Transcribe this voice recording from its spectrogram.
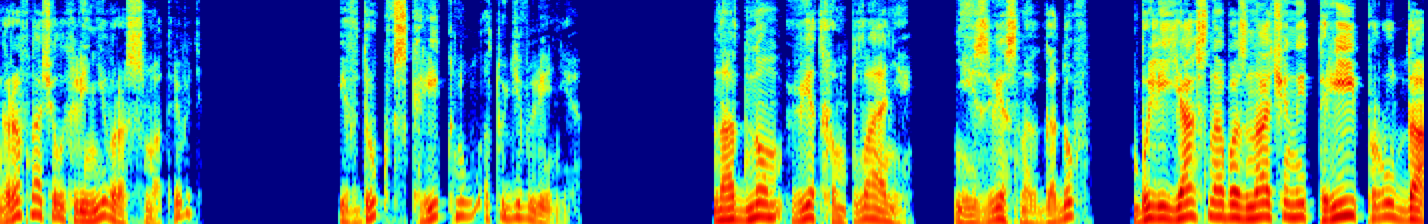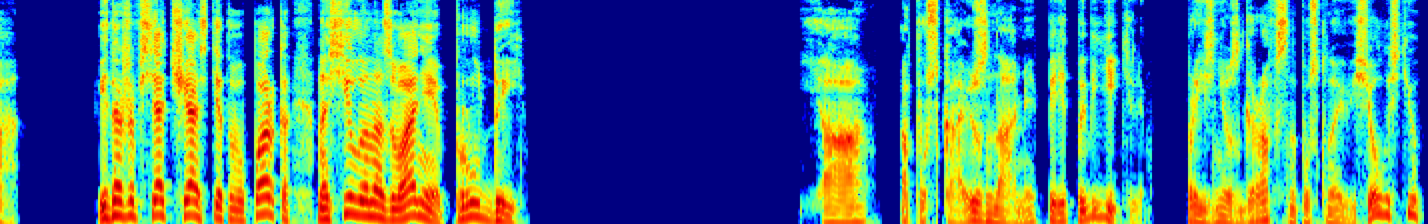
Граф начал их лениво рассматривать и вдруг вскрикнул от удивления. На одном ветхом плане неизвестных годов были ясно обозначены три пруда, и даже вся часть этого парка носила название «Пруды». «Я опускаю знамя перед победителем», — произнес граф с напускной веселостью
